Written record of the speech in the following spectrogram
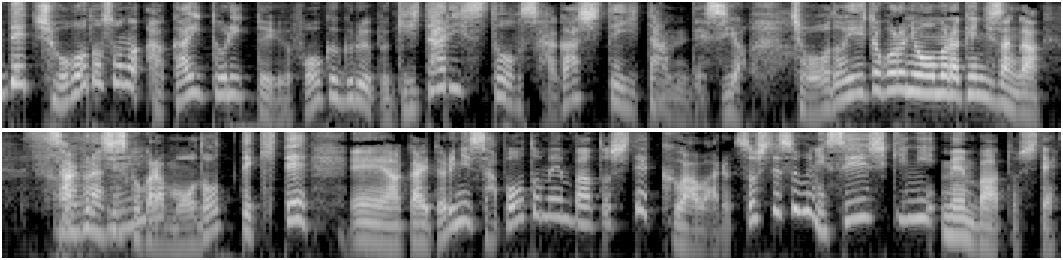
う。で、ちょうどその赤い鳥というフォークグループ、ギタリストを探していたんですよ。ちょうどいいところに大村健二さんがサンフランシスコから戻ってきて、ねえー、赤い鳥にサポートメンバーとして加わる。そしてすぐに正式にメンバーとして、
